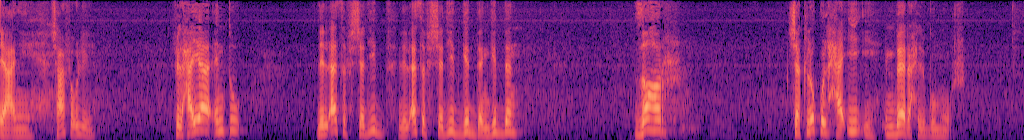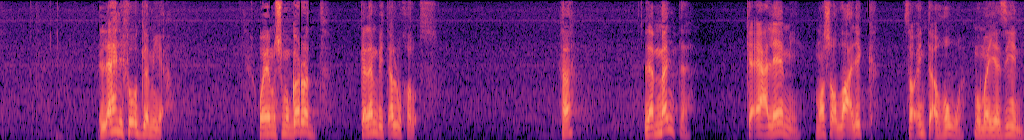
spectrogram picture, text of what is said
يعني مش عارف أقول إيه. في الحقيقة أنتوا للأسف الشديد للأسف الشديد جدا جدا ظهر شكلكم الحقيقي امبارح للجمهور. الأهلي فوق الجميع. وهي مش مجرد كلام بيتقال وخلاص. ها؟ لما أنت كإعلامي ما شاء الله عليك سواء أنت أو هو مميزين.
